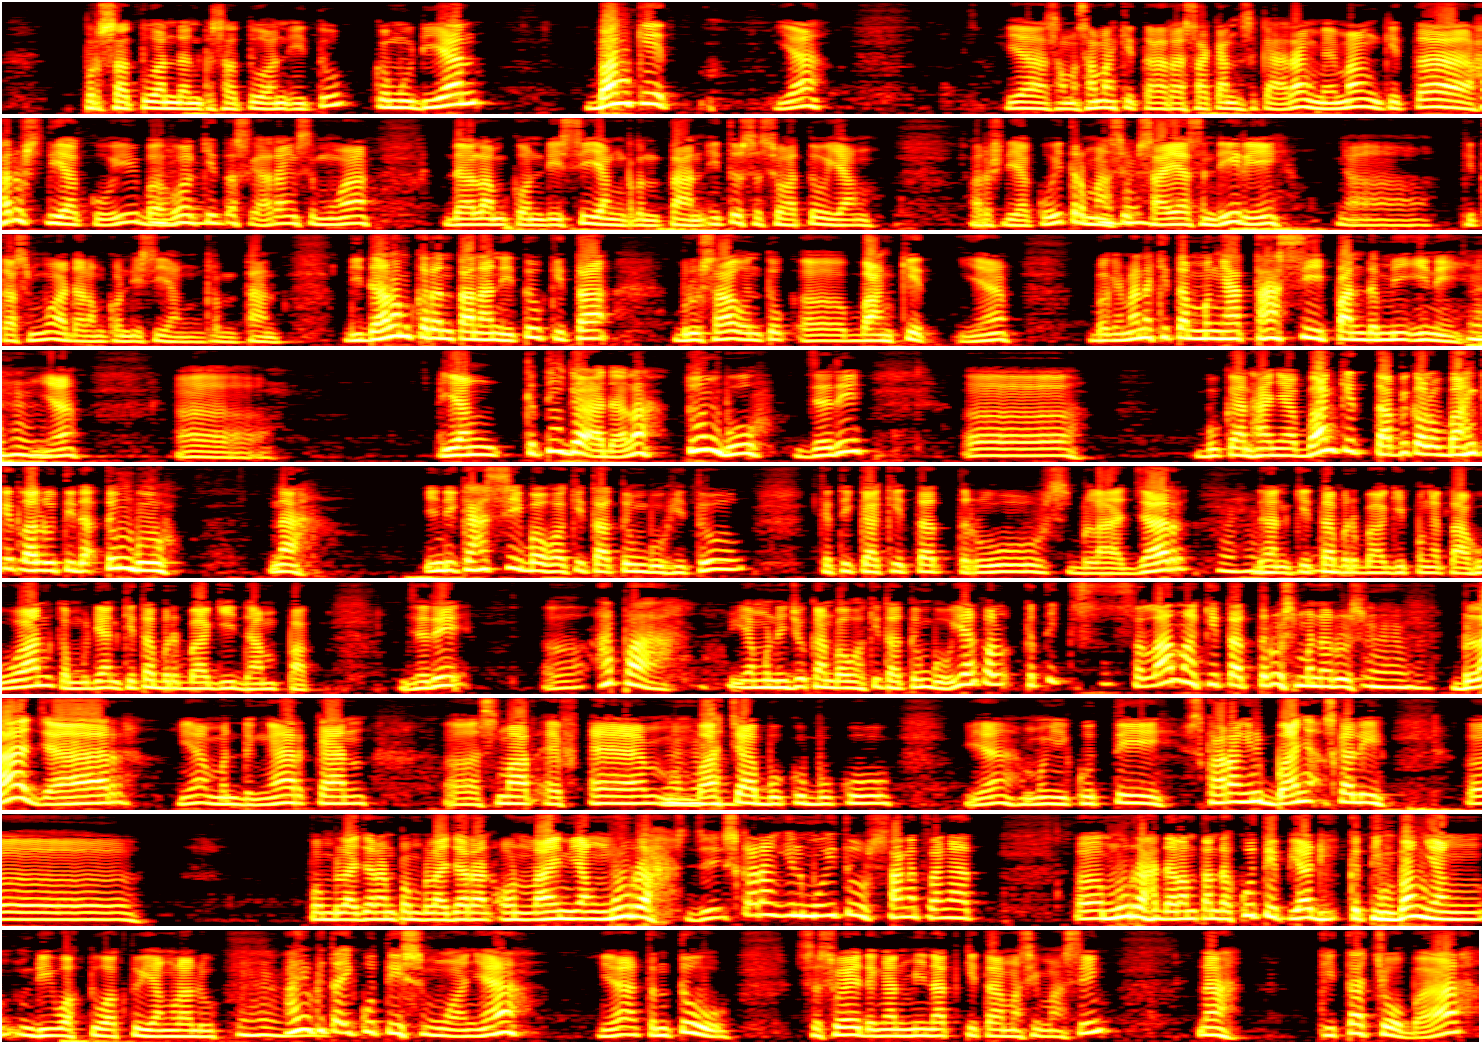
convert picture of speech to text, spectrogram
Persatuan dan kesatuan itu kemudian bangkit ya. Ya sama-sama kita rasakan sekarang. Memang kita harus diakui bahwa mm-hmm. kita sekarang semua dalam kondisi yang rentan. Itu sesuatu yang harus diakui termasuk mm-hmm. saya sendiri. Uh, kita semua dalam kondisi yang rentan. Di dalam kerentanan itu kita berusaha untuk uh, bangkit ya bagaimana kita mengatasi pandemi ini mm-hmm. ya uh, yang ketiga adalah tumbuh. Jadi eh, bukan hanya bangkit, tapi kalau bangkit lalu tidak tumbuh. Nah, indikasi bahwa kita tumbuh itu ketika kita terus belajar mm-hmm. dan kita berbagi pengetahuan, kemudian kita berbagi dampak. Jadi eh, apa yang menunjukkan bahwa kita tumbuh? Ya kalau ketik selama kita terus menerus mm-hmm. belajar, ya mendengarkan uh, Smart FM, mm-hmm. membaca buku-buku ya mengikuti sekarang ini banyak sekali eh, pembelajaran-pembelajaran online yang murah. Jadi sekarang ilmu itu sangat-sangat uh, murah dalam tanda kutip ya di, ketimbang yang di waktu-waktu yang lalu. Mm-hmm. Ayo kita ikuti semuanya ya tentu sesuai dengan minat kita masing-masing. Nah, kita coba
